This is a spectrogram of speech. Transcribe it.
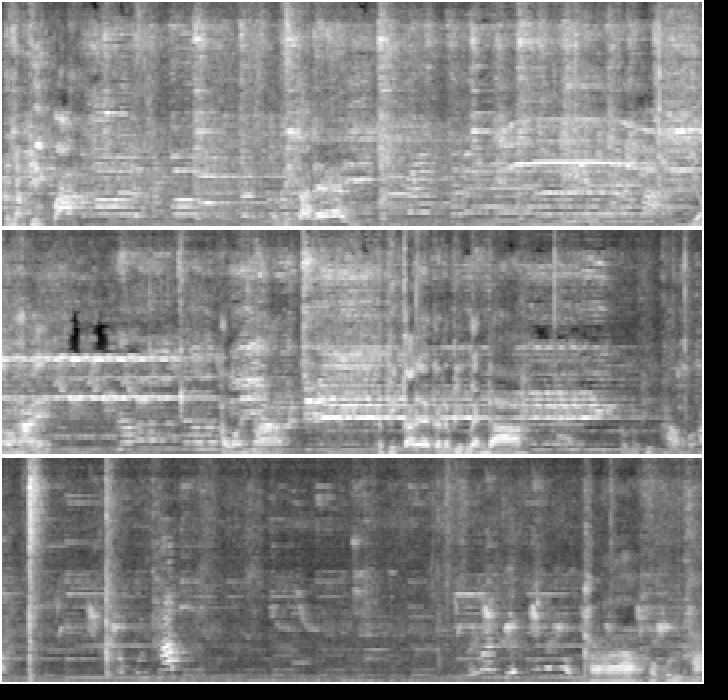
กินน้ำพริกปะน้ำพริกตาแดง เดี๋ยวให้ อร่อยมาก น้ำพริกตาแดงกับน้ำพริกแมงดากับน้ำพริกเผาอะขอบคุณครับไว้วันเกิดคุณนะลูกค่ะ ขอบคุณค่ะ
